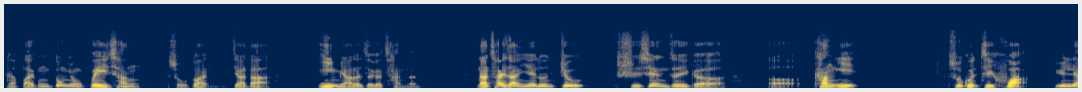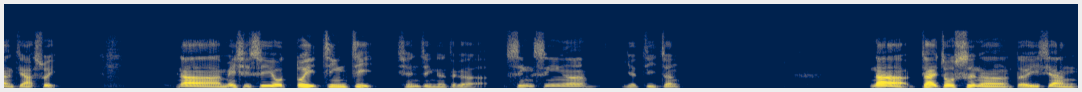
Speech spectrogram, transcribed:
那白宫动用非常手段加大疫苗的这个产能。那财长耶伦就实现这个呃抗疫纾困计划运量加税。那媒体 CEO 对经济前景的这个信心呢也递增。那在周四呢的一项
